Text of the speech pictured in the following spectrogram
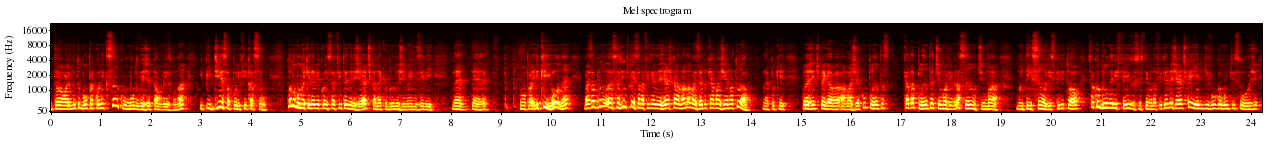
Então é um óleo muito bom para conexão com o mundo vegetal mesmo, né? E pedir essa purificação. Todo mundo aqui deve conhecer a fitoenergética, né? Que o Bruno Jimenez ele, né, é, ele criou, né? Mas a, se a gente pensar na fitoenergética, ela nada mais é do que a magia natural, né? Porque quando a gente pegava a magia com plantas, cada planta tinha uma vibração, tinha uma, uma intenção ali espiritual. Só que o Bruno ele fez o sistema da fitoenergética e ele divulga muito isso hoje,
